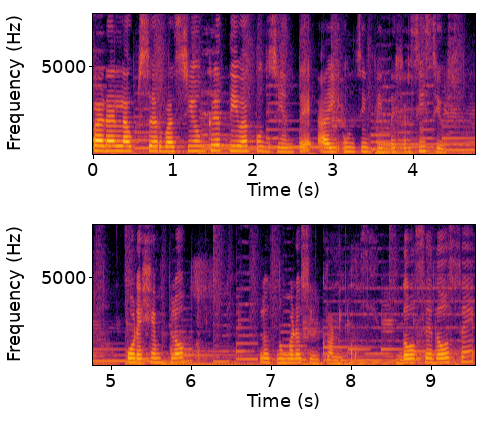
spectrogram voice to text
Para la observación creativa consciente hay un sinfín de ejercicios. Por ejemplo, los números sincrónicos 12-12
